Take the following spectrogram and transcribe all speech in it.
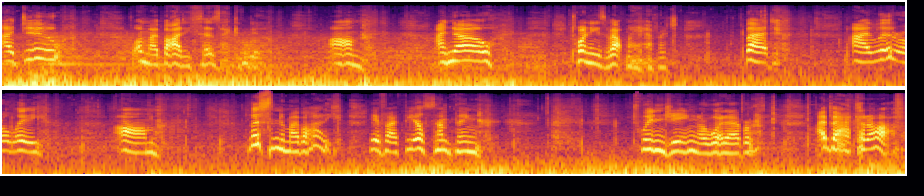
I do what my body says I can do. Um, I know 20 is about my average, but I literally um, listen to my body. If I feel something twinging or whatever, I back it off.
